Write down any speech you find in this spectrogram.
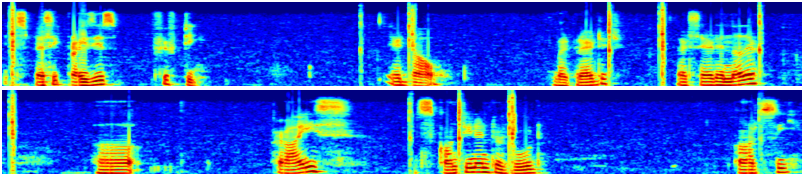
its basic price is 50 add now. By credit let's add another. Uh, rice it's continental food. RC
